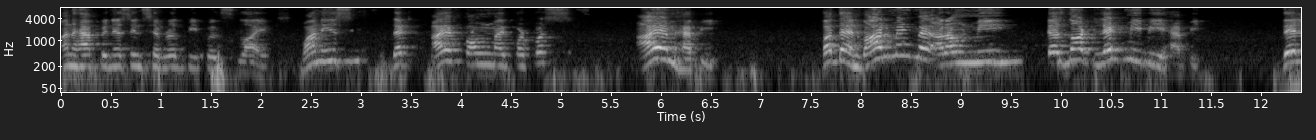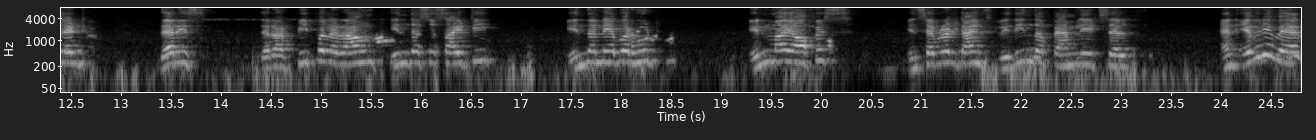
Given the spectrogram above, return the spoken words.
unhappiness in several people's lives. One is that I have found my purpose. I am happy. But the environment around me does not let me be happy. They let there is there are people around in the society, in the neighborhood, in my office, in several times within the family itself, and everywhere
